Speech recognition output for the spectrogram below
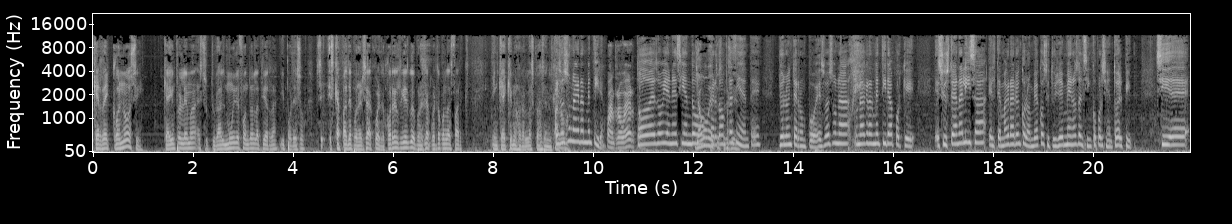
que reconoce que hay un problema estructural muy de fondo en la tierra y por eso se- es capaz de ponerse de acuerdo. Corre el riesgo de ponerse de acuerdo con las FARC en que hay que mejorar las cosas en el campo. Eso es una gran mentira. Juan Roberto. Todo eso viene siendo, Ya un momento, perdón presidente. presidente, yo lo interrumpo, eso es una, una gran mentira porque eh, si usted analiza, el tema agrario en Colombia constituye menos del 5% del PIB. Si de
